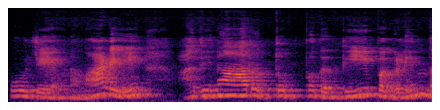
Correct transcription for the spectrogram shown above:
ಪೂಜೆಯನ್ನು ಮಾಡಿ ಹದಿನಾರು ತುಪ್ಪದ ದೀಪಗಳಿಂದ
